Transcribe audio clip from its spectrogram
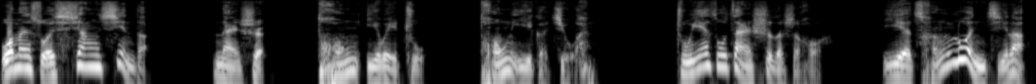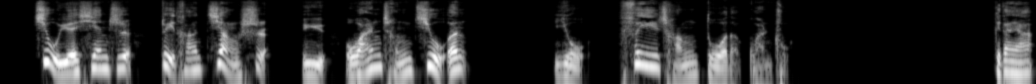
我们所相信的乃是同一位主，同一个救恩。主耶稣在世的时候啊，也曾论及了旧约先知对他降世与完成救恩有。非常多的关注，给大家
